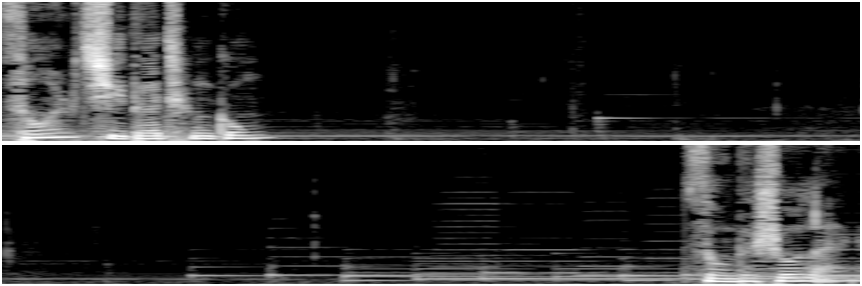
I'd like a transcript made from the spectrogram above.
从而取得成功。总的说来，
